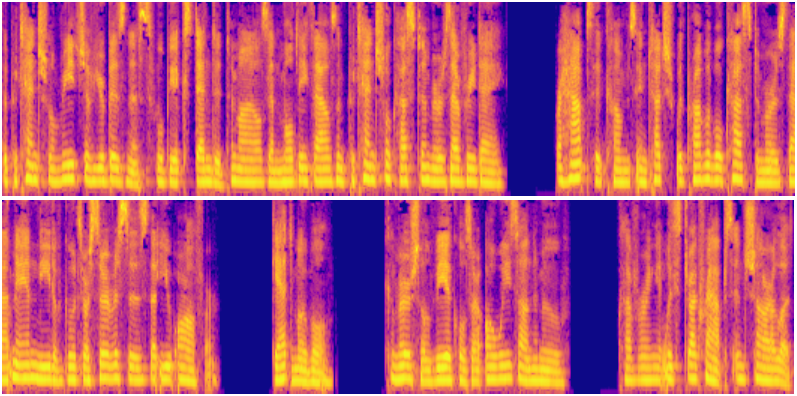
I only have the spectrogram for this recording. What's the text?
the potential reach of your business will be extended to miles and multi-thousand potential customers every day. Perhaps it comes in touch with probable customers that may in need of goods or services that you offer. Get mobile. Commercial vehicles are always on the move. Covering it with truck wraps in Charlotte,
